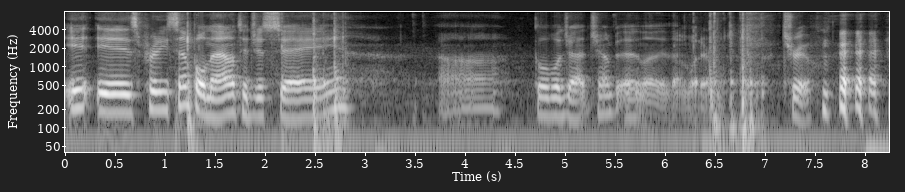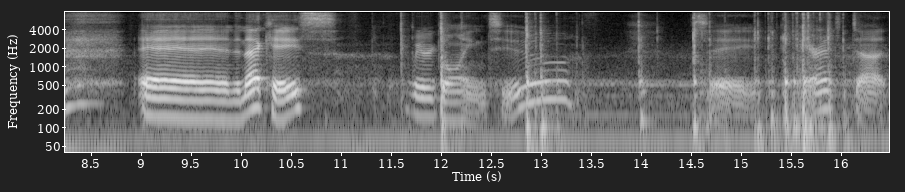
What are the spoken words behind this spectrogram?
It is pretty simple now to just say uh, global jet jump, uh, whatever, true. and in that case, we're going to say parent dot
